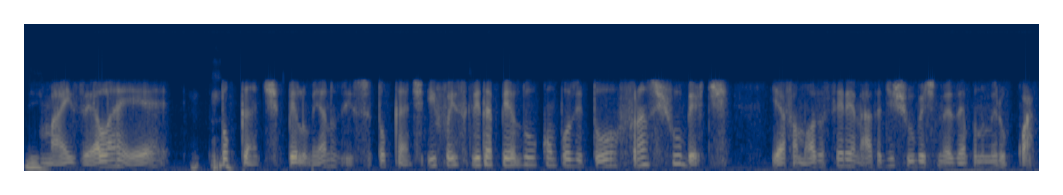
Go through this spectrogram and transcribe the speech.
Ih. Mas ela é tocante, pelo menos isso, tocante. E foi escrita pelo compositor Franz Schubert. E é a famosa serenata de Schubert no exemplo número 4.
